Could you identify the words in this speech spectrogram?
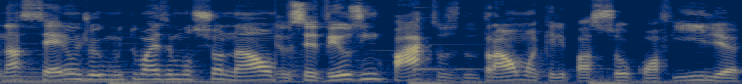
Na série é um jogo muito mais emocional. Você vê os impactos do trauma que ele passou com a filha.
